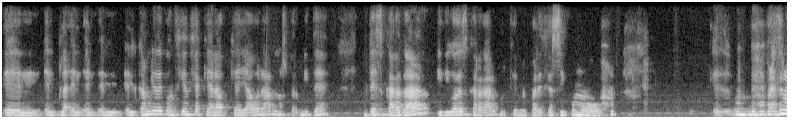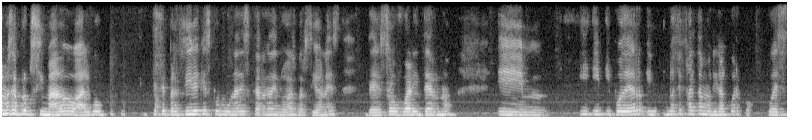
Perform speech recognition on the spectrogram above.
el, cambio de conciencia que hay ahora nos permite descargar, y digo descargar porque me parece así como, me parece lo más aproximado a algo que se percibe que es como una descarga de nuevas versiones de software interno. Y, poder, no hace falta morir al cuerpo, pues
